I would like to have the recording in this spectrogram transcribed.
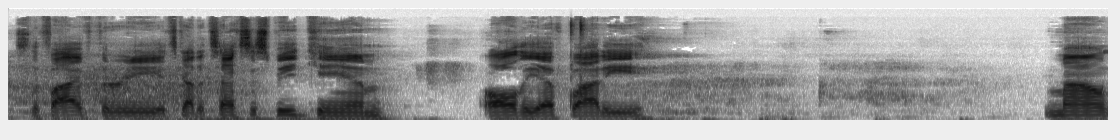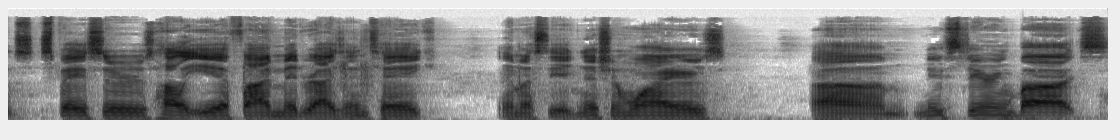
It's the 5.3. It's got a Texas speed cam. All the F-body mounts, spacers, Holley EFI mid-rise intake, MSD ignition wires, um, new steering box,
